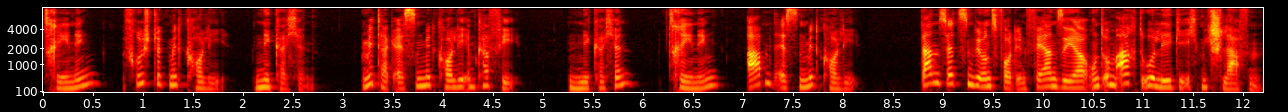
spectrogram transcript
Training, Frühstück mit Collie, Nickerchen. Mittagessen mit Collie im Café. Nickerchen, Training, Abendessen mit Colli. Dann setzen wir uns vor den Fernseher und um 8 Uhr lege ich mich schlafen.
